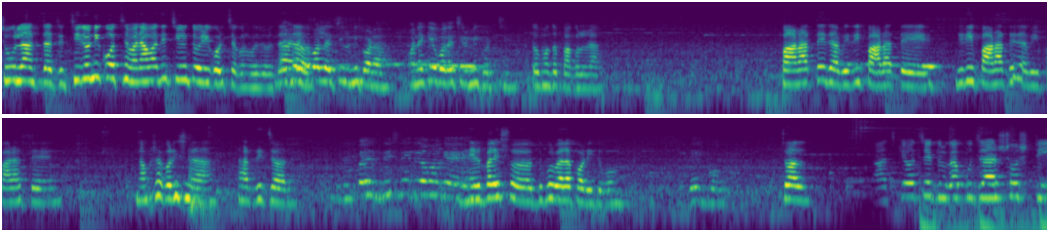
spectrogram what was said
চুল আছে চিরনি করছে মানে আমাদের চিরুনি তৈরি করছে এখন বসে বলে চিরুনি করা। অনেকে বলে চিরুনি করছি। তোর মতো পাগলরা। পাড়াতে যাবি দিদি পাড়াতে। দিদি পাড়াতে যাবি পাড়াতে। নকশা করিস না তাড়াতাড়ি চল। নেলপালিশ দুপুরবেলা পরিয়ে দেবো। চল। আজকে হচ্ছে দুর্গাপূজার ষষ্ঠী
